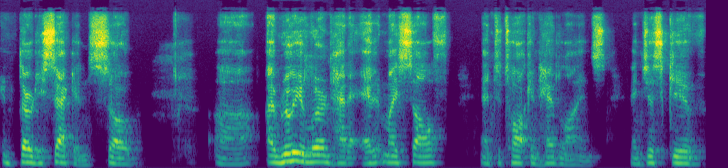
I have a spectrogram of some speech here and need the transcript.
in 30 seconds. So uh, I really learned how to edit myself and to talk in headlines and just give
